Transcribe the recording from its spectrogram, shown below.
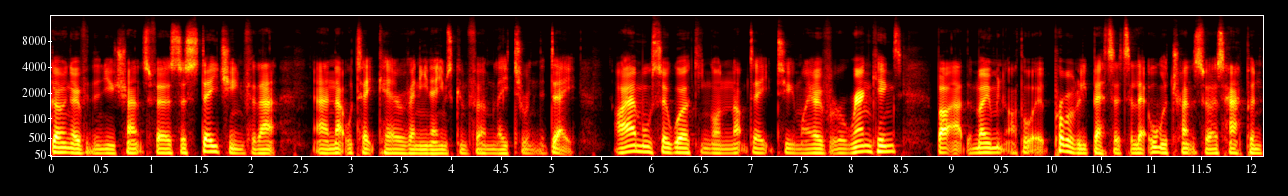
going over the new transfers, so stay tuned for that, and that will take care of any names confirmed later in the day. I am also working on an update to my overall rankings, but at the moment I thought it probably better to let all the transfers happen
